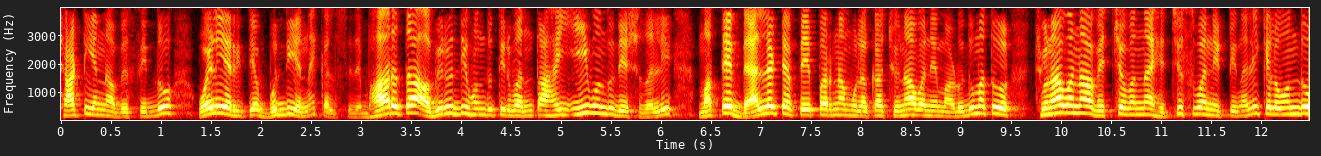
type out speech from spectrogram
ಚಾಟಿಯನ್ನು ಬಿಸಿದ್ದು ಒಳ್ಳೆಯ ರೀತಿಯ ಬುದ್ಧಿಯನ್ನೇ ಕಲಿಸಿದೆ. ಭಾರತ ಅಭಿವೃದ್ಧಿ ಹೊಂದುತ್ತಿರುವಂತಹ ಈ ಒಂದು ದೇಶದಲ್ಲಿ ಮತ್ತೆ ಬ್ಯಾಲೆಟ್ ಪೇಪರ್ನ ಮೂಲಕ ಚುನಾವಣೆ ಮಾಡುವುದು ಮತ್ತು ಚುನಾವಣಾ ವೆಚ್ಚವನ್ನು ಹೆಚ್ಚಿಸುವ ನಿಟ್ಟಿನಲ್ಲಿ ಕೆಲವೊಂದು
